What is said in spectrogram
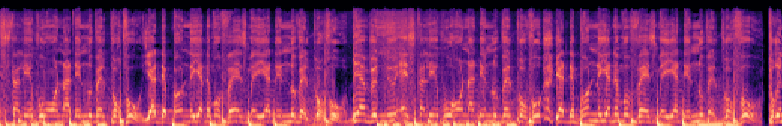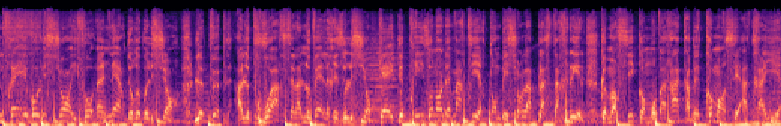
Installez-vous, on a des nouvelles pour vous. Il y a des bonnes il y a des mauvaises, mais il y a des nouvelles pour vous. Bienvenue, installez-vous, on a des nouvelles pour vous. Il y a des bonnes il y a des mauvaises, mais il y a des nouvelles pour vous. Pour une vraie évolution, il faut un air de révolution. Le peuple a le pouvoir, c'est la nouvelle résolution qui a été prise au nom des martyrs tombés sur la place Tahrir. Que Morsi comme Moubarak avait commencé à trahir.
